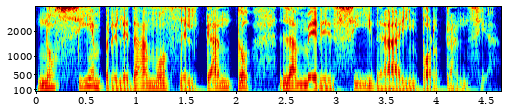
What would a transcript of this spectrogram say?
no siempre le damos del canto la merecida importancia.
